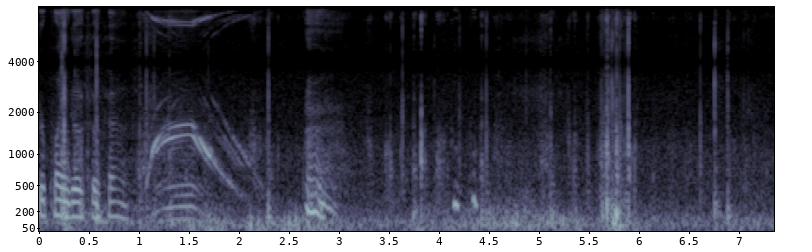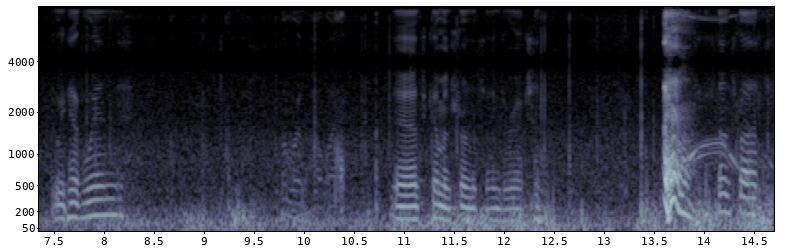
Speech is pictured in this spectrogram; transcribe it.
your plane go so fast? Do we have wind? Yeah, it's coming from the same direction. Sunspots.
